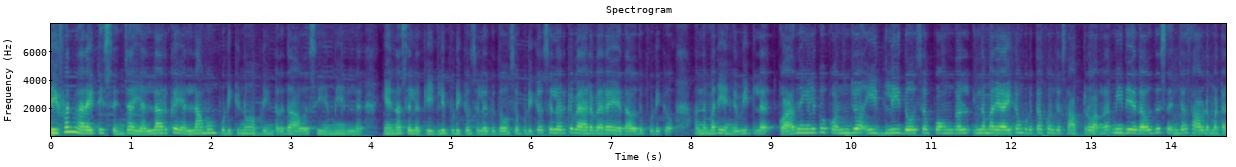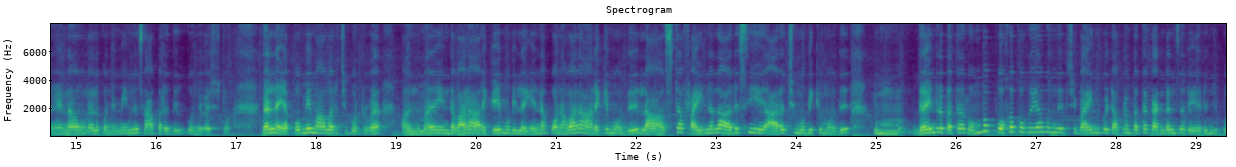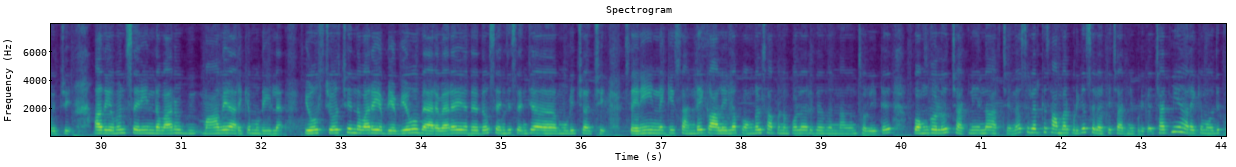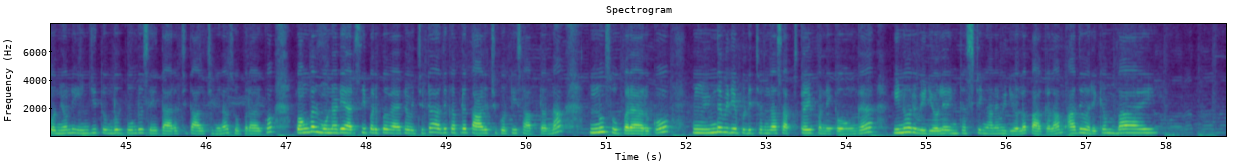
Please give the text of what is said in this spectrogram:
Tiffin varieties செஞ்சால் எல்லாருக்கும் எல்லாமும் பிடிக்கணும் அப்படின்றது அவசியமே இல்லை. ஏன்னா சிலருக்கு இட்லி பிடிக்கும் சிலருக்கு தோசை பிடிக்கும் சிலருக்கு வேறு வேறு ஏதாவது பிடிக்கும். அந்த மாதிரி எங்கள் வீட்டில் குழந்தைங்களுக்கு கொஞ்சம் இட்லி தோசை பொங்கல் இந்த மாதிரி ஐட்டம் கொடுத்தா கொஞ்சம் சாப்பிட்ருவாங்க மீதி ஏதாவது செஞ்சால் சாப்பிட மாட்டாங்க. ஏன்னா அவங்களால கொஞ்சம் மென்று சாப்பிட்றதுக்கு கொஞ்சம் கஷ்டம். அதனால் நான் எப்போவுமே மாவரைச்சி போட்டுருவேன். அந்த மாதிரி இந்த வாரம் அரைக்கவே முடியல. ஏன்னா போன வாரம் அரைக்கும் போது லாஸ்ட்டாக ஃபைனலாக அரிசி அரைச்சி முடிக்கும் போது கிரைண்டரை பார்த்தா ரொம்ப புகை புகையாக வந்துடுச்சு பயந்து போயிட்டு. அப்புறம் பார்த்தா கண்டென்சர் எரிஞ்சு போச்சு. அதுக்கப்புறம் சரி இந்த வாரம் மாவே அரைக்க முடியல. யோசிச்சு யோசிச்சு இந்த வாரம் எப்படி எப்படியோ வேறு வேறு எதோ செஞ்சு செஞ்சு முடிச்சாச்சு. சரி இன்னைக்கு சண்டே காலையில் பொங்கல் சாப்பிடணும் போல் இருக்குதுன்னாங்கன்னு சொல்லிட்டு பொங்கலும் சட்னியும் தான் அரைச்சிருந்தேன். சிலருக்கு சாம்பார் பிடிக்கும் சிலருக்கு சட்னி பிடிக்கும். சட்னி அரைக்கும் போது கொஞ்சோண்டு இஞ்சி துண்டு பூண்டு சேர்த்து அரைச்சி தாளிச்சிங்கன்னா சூப்பராக இருக்கும். பொங்கல் முன்னாடி அரிசி பருப்பு வேக வச்சுட்டு அதுக்கப்புறம் தாளிச்சு கொட்டி சாப்பிட்டோன்னா இன்னும் சூப்பராக இருக்கும். இந்த வீடியோ பிடிச்சிருந்தா சப்ஸ்கிரைப் பண்ணிக்கோங்க. இன்னொரு வீடியோவில் இன்ட்ரெஸ்டிங்கான வீடியோவில் பார்க்கலாம். அது வரைக்கும் பாய்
